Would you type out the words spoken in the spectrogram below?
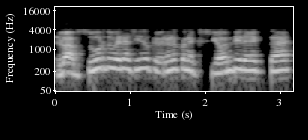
lo absurdo hubiera sido que hubiera una conexión directa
